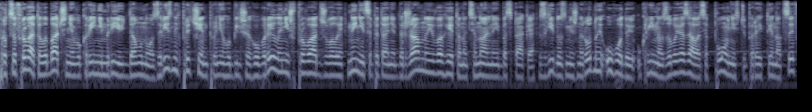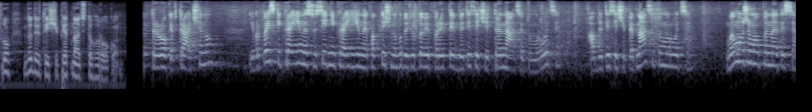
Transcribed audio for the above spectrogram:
Про цифрове телебачення в Україні мріють давно. З різних причин про нього більше говорили, ніж впроваджували. Нині це питання державної ваги та національної безпеки. Згідно з міжнародною угодою, Україна зобов'язалася повністю перейти на цифру до 2015 року. Три роки втрачено. Європейські країни, сусідні країни фактично будуть готові перейти в 2013 році, а в 2015 році ми можемо опинитися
